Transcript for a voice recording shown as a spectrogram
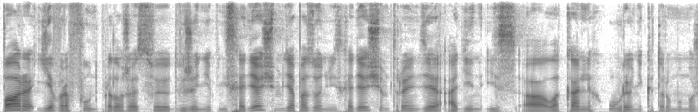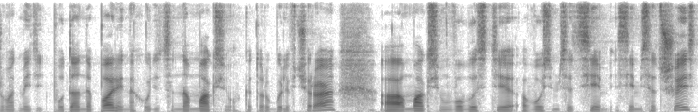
Пара евро-фунт продолжает свое движение в нисходящем диапазоне, в нисходящем тренде. Один из локальных уровней, который мы можем отметить по данной паре, находится на максимумах, которые были вчера. Максимум в области 87-76.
